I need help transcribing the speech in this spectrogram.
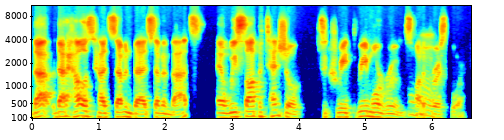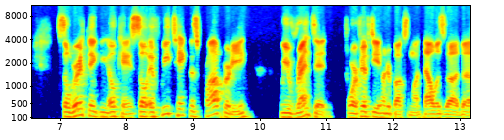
that that house had seven beds, seven baths, and we saw potential to create three more rooms on the Mhm. first floor. So we're thinking, okay, so if we take this property, we rent it for fifty eight hundred bucks a month. That was uh, the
